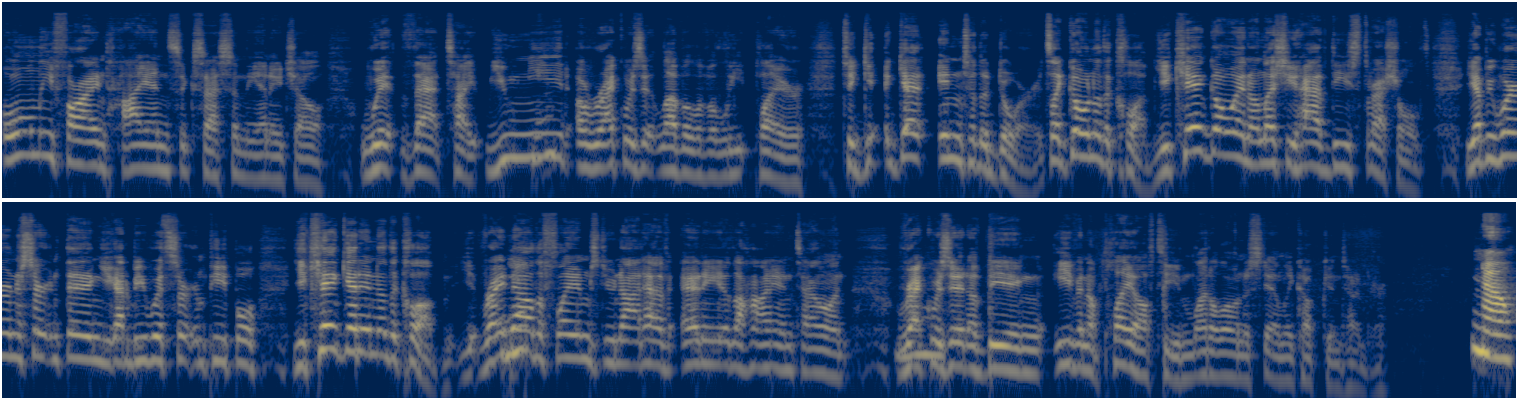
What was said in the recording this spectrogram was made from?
only find high end success in the NHL with that type. You need a requisite level of elite player to get, get into the door. It's like going to the club. You can't go in unless you have these thresholds. You got to be wearing a certain thing. You got to be with certain people. You can't get into the club. Right now, the Flames do not have any of the high end talent Mm. requisite of being even a playoff team, let alone a Stanley Cup contender. No.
